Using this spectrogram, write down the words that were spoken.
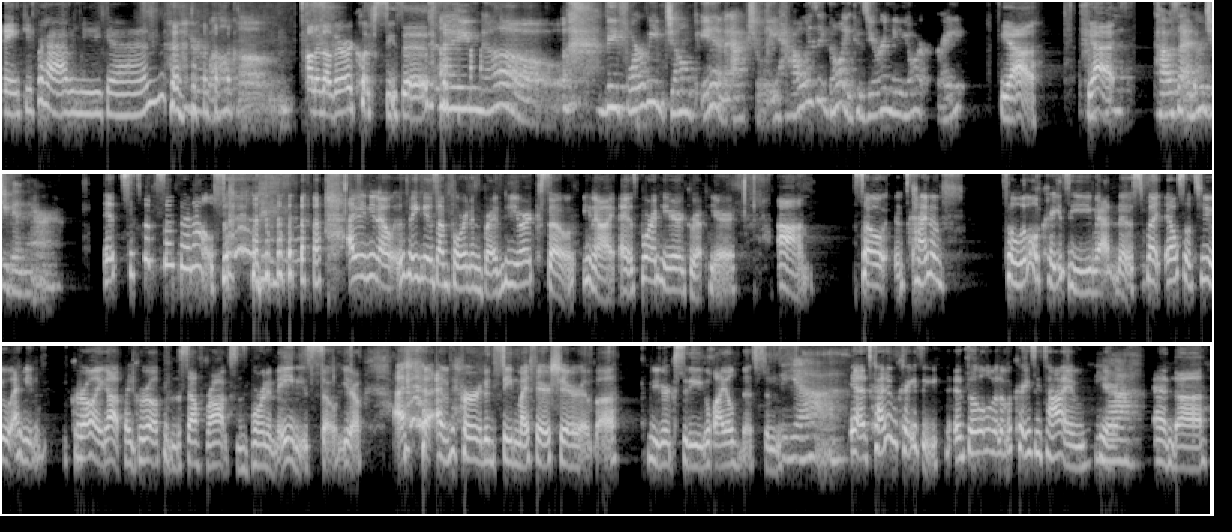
Thank you for having me again. You're welcome. On another eclipse season. I know. Before we jump in, actually, how is it going? Because you're in New York, right? Yeah. Yeah. How's, how's the energy been there? It's it's been something else. I mean, you know, the thing is I'm born and bred in New York, so you know, I, I was born here, grew up here. Um, so it's kind of it's a little crazy madness, but also too, I mean, growing up, I grew up in the South Bronx, was born in the 80s. So, you know, I, have heard and seen my fair share of uh, New York City wildness. And yeah. Yeah, it's kind of crazy. It's a little bit of a crazy time here. Yeah. And uh,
